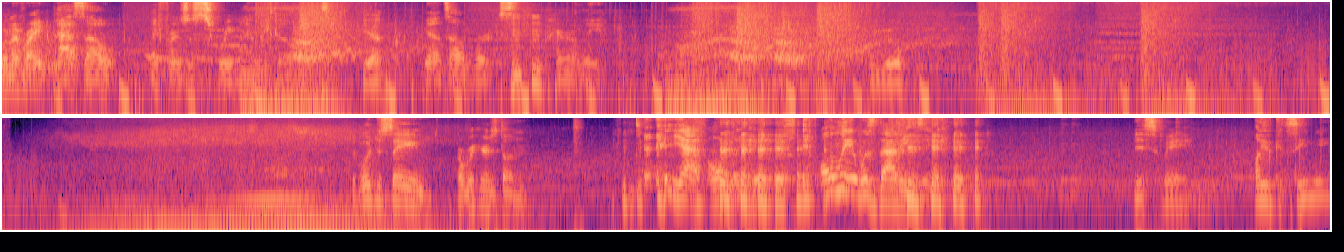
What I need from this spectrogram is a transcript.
Whenever I pass out, my friends just scream when I wake up. Yeah. Yeah, that's how it works. apparently. There you go. The village is saved. Our work here is done. yeah, if only. if only it was that easy. this way. Oh, you can see me.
